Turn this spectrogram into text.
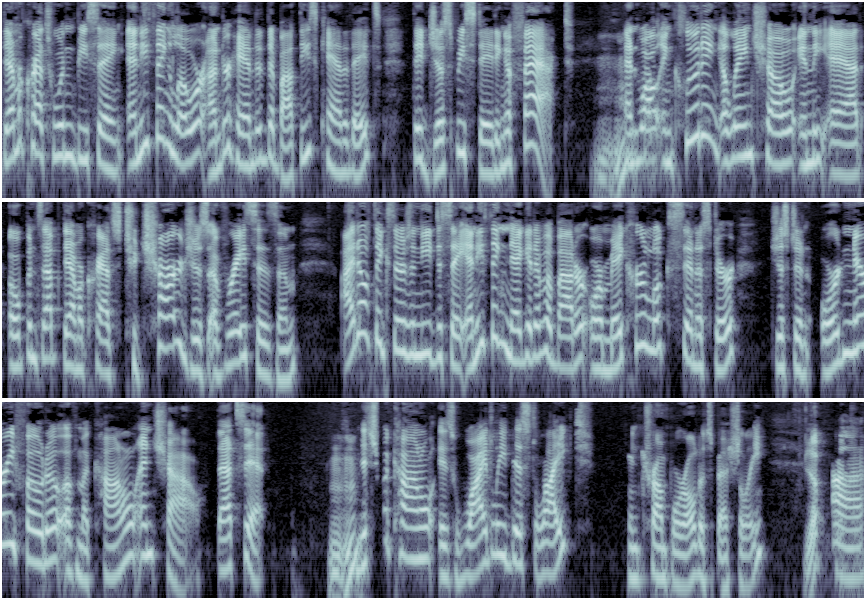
Democrats wouldn't be saying anything low or underhanded about these candidates, they'd just be stating a fact. Mhm. And while including Elaine Chao in the ad opens up Democrats to charges of racism, I don't think there's a need to say anything negative about her or make her look sinister. Just an ordinary photo of McConnell and Chao. That's it. Mhm. Mitch McConnell is widely disliked in Trump world, especially. Yep. Uh,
